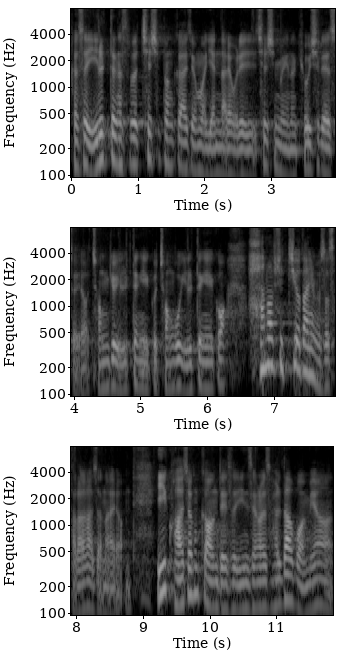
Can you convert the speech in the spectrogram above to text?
그래서 1등에서 70등까지 뭐 옛날에 우리 70명 있는 교실에서요 전교 1등이 있고 전국 1등이 있고 한없이 뛰어다니면서 살아가잖아요. 이 과정 가운데서 인생을 살다 보면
